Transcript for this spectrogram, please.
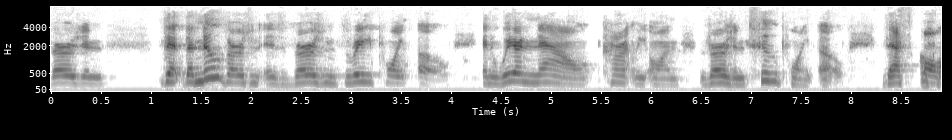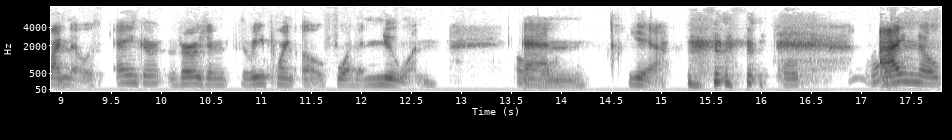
version – the, the new version is version 3.0, and we're now currently on version 2.0. That's okay. all I know is Anchor version 3.0 for the new one. Okay. And yeah. okay. I know,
